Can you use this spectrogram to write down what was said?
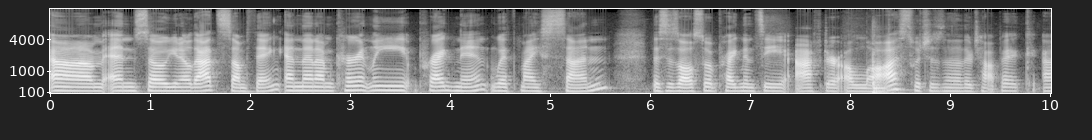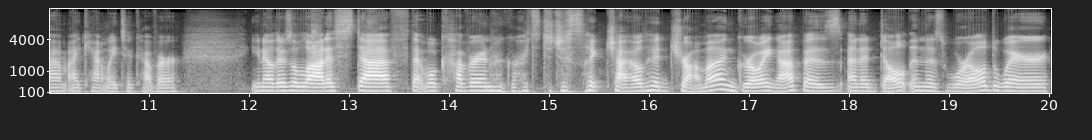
Um, and so, you know, that's something. And then I'm currently pregnant with my son. This is also a pregnancy after a loss, which is another topic um, I can't wait to cover. You know, there's a lot of stuff that we'll cover in regards to just like childhood trauma and growing up as an adult in this world where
